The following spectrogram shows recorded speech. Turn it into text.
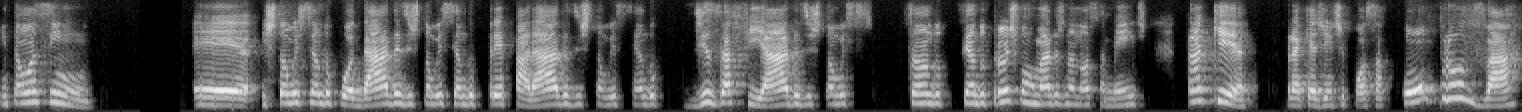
Então, assim, é, estamos sendo podadas, estamos sendo preparadas, estamos sendo desafiadas, estamos sendo, sendo transformadas na nossa mente. Para quê? Para que a gente possa comprovar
